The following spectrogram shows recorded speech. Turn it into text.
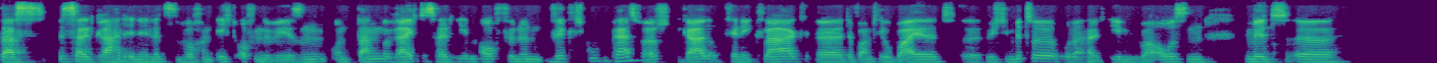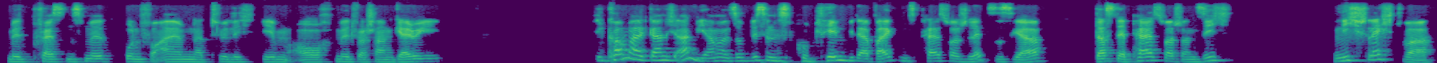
das ist halt gerade in den letzten Wochen echt offen gewesen. Und dann reicht es halt eben auch für einen wirklich guten Passrush, egal ob Kenny Clark, äh, Devontae Wyatt äh, durch die Mitte oder halt eben über außen mit, äh, mit Preston Smith und vor allem natürlich eben auch mit Rashan Gary. Die kommen halt gar nicht an. Die haben halt so ein bisschen das Problem wie der Vikings Passrush letztes Jahr, dass der Passrush an sich nicht schlecht war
